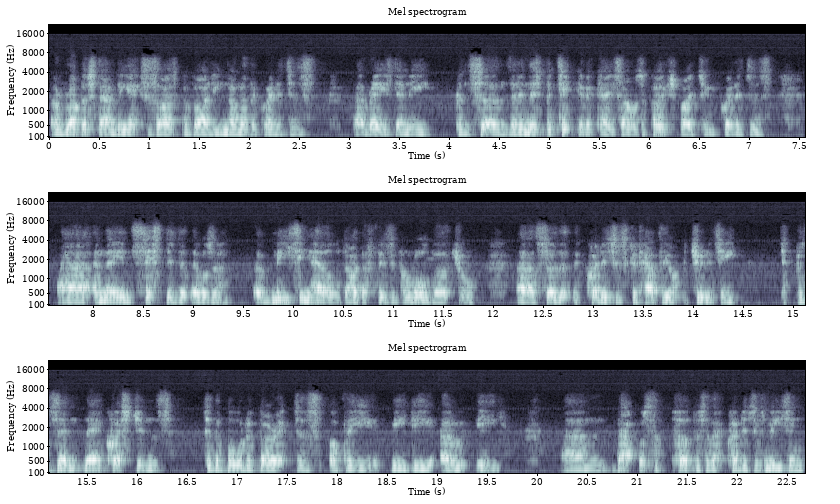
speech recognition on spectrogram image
a rubber stamping exercise, providing none of the creditors uh, raised any concerns. And in this particular case, I was approached by two creditors, uh, and they insisted that there was a, a meeting held, either physical or virtual, uh, so that the creditors could have the opportunity to present their questions to the board of directors of the BDOE. Um, that was the purpose of that creditors meeting,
